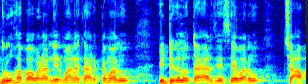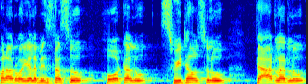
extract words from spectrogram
గృహ భవన నిర్మాణ కార్యక్రమాలు ఇటుకలు తయారు చేసేవారు చేపల రొయ్యల బిజినెస్ హోటలు స్వీట్ హౌసులు పార్లర్లు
